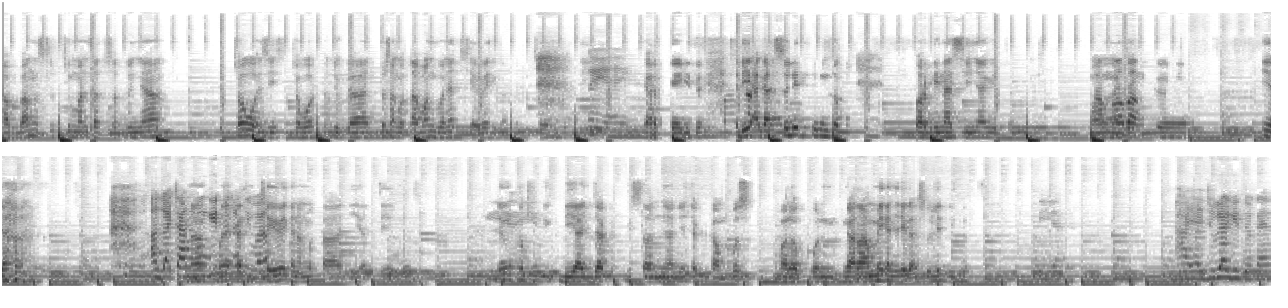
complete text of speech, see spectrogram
abang cuman satu-satunya cowok sih cowok juga terus anggota abang duanya cewek gitu cewek di Oh iya. iya. RT gitu jadi agak sulit tuh untuk koordinasinya gitu mau Sama, ngajak Bang. ke ya Agak nah, canggung gitu kan bang? cewek kan anggota di RT itu jadi Iya, untuk iya. di- diajak misalnya diajak ke kampus walaupun nggak rame kan jadi agak sulit gitu Iya. Bahaya juga gitu kan.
